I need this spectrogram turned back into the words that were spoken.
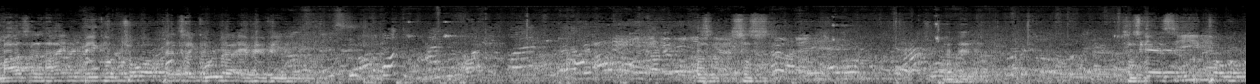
Marcel Hein, BK Tor, Patrick Guldberg, FFI. Og så, så, Så skal jeg sige på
